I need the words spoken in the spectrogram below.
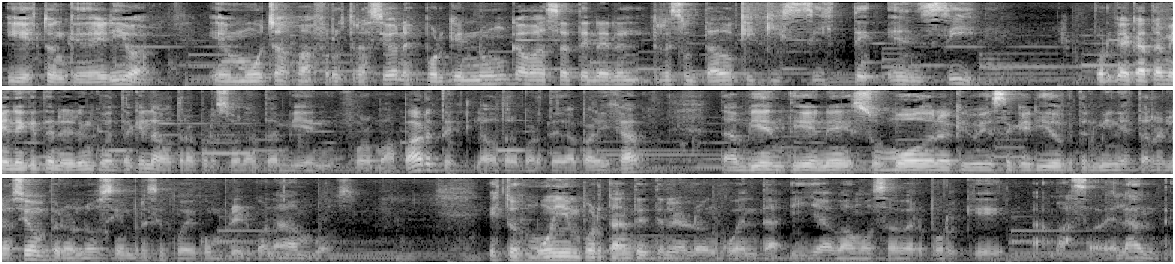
¿Y esto en qué deriva? En muchas más frustraciones, porque nunca vas a tener el resultado que quisiste en sí. Porque acá también hay que tener en cuenta que la otra persona también forma parte, la otra parte de la pareja también tiene su modo en el que hubiese querido que termine esta relación, pero no siempre se puede cumplir con ambos. Esto es muy importante tenerlo en cuenta y ya vamos a ver por qué más adelante.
